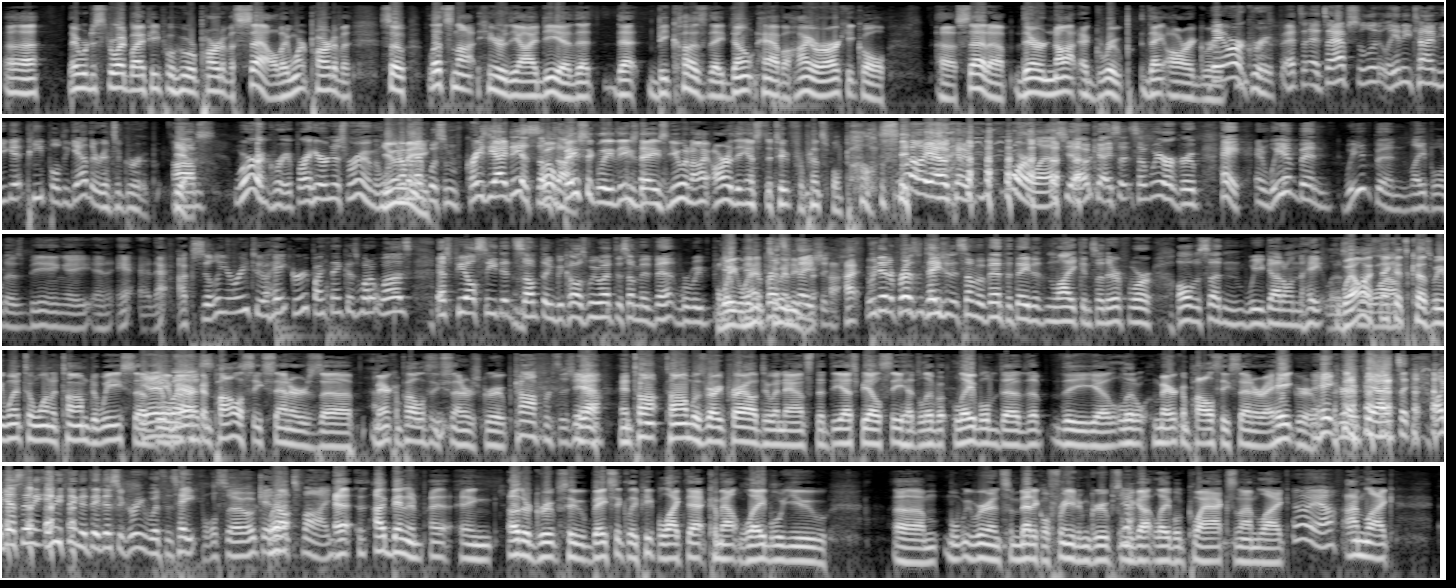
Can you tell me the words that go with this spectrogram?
Uh, they were destroyed by people who were part of a cell. They weren't part of it. So let's not hear the idea that that because they don't have a hierarchical uh, setup, they're not a group. They are a group. They are a group. It's, it's absolutely anytime you get people together, it's a group. Yes. Um, we're a group right here in this room, and You we're coming me. up with some crazy ideas sometimes. well, basically, these days, you and I are the Institute for Principled Policy. Well, yeah, okay, more or less, yeah, okay. So, so we're a group. Hey, and we have been we have been labeled as being a an, an auxiliary to a hate group. I think is what it was. SPLC did something because we went to some event where we, We did went a to an presentation. I- we did a presentation at some event that they didn't like, and so therefore, all of a sudden, we got on the hate list. Well, I think it's because we went to one of Tom DeWeese of Yeah, the. American Policy Centers, uh, American Policy Centers group. conferences. Yeah. and Tom Tom was very proud to announce that the SPLC had labeled uh, the the uh, little American Policy Center a hate group. A hate group, yeah. It's like, well, I guess any, anything that they disagree with is hateful. So okay, Well, that's fine. uh, I've been in, uh, in other groups who basically people like that come out and label you. Um, we were in some medical freedom groups and Yeah. we got labeled quacks, and I'm like, oh yeah. I'm like,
